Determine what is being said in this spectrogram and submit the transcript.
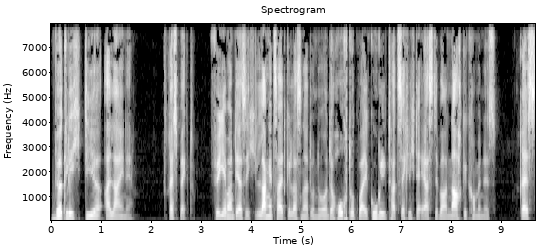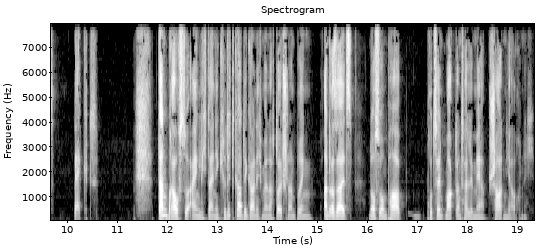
Wirklich dir alleine. Respekt. Für jemand, der sich lange Zeit gelassen hat und nur unter Hochdruck, weil Google tatsächlich der Erste war, nachgekommen ist. Respekt. Dann brauchst du eigentlich deine Kreditkarte gar nicht mehr nach Deutschland bringen. Andererseits, noch so ein paar Prozent Marktanteile mehr schaden ja auch nicht.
